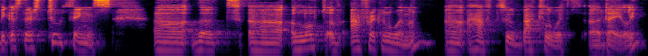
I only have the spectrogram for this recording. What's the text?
because there's two things uh, that uh, a lot of African women uh, have to battle with uh, daily.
